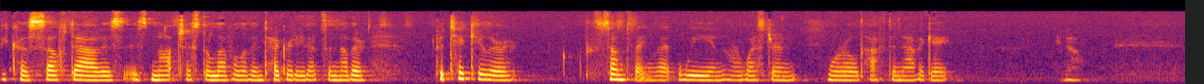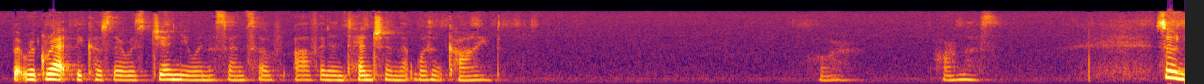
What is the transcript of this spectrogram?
because self doubt is, is not just a level of integrity, that's another particular something that we in our Western world have to navigate. You know but regret because there was genuine a sense of, of an intention that wasn't kind or harmless. So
